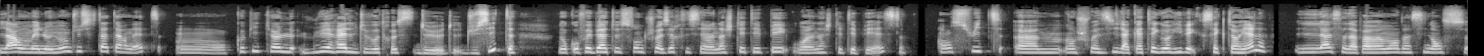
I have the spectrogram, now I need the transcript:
Là, on met le nom du site internet, on copie-colle l'URL de votre du site. Donc, on fait bien attention de choisir si c'est un HTTP ou un HTTPS. Ensuite, euh, on choisit la catégorie sectorielle. Là, ça n'a pas vraiment d'incidence,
